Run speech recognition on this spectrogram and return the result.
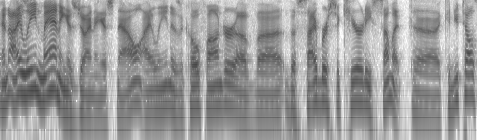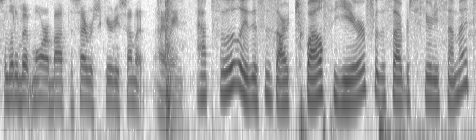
And Eileen Manning is joining us now. Eileen is a co-founder of uh, the Cybersecurity Summit. Uh, can you tell us a little bit more about the Cybersecurity Summit, Eileen? Absolutely. This is our 12th year for the Cybersecurity Summit.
